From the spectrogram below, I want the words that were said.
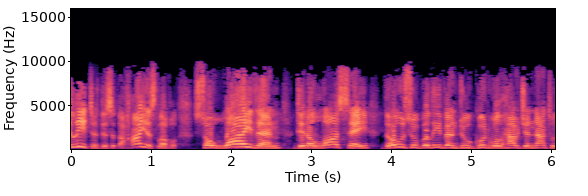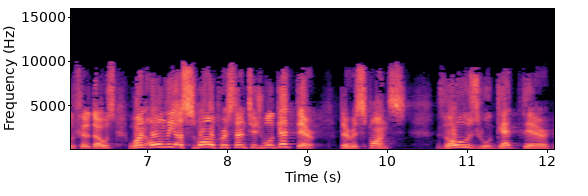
elite, this is the highest level. So why then did Allah say, those who believe and do good will have Jannatul Firdaus, when only a small percentage will get there? The response, those who get there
